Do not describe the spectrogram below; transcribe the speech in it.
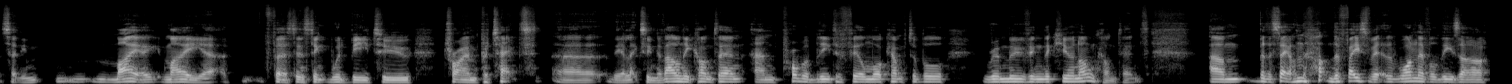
certainly my my uh, first instinct would be to try and protect uh, the Alexei Navalny content and probably to feel more comfortable removing the QAnon content. Um, but I say on the, on the face of it, at one level, these are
